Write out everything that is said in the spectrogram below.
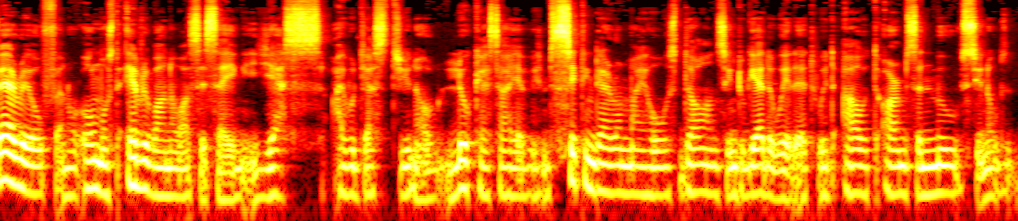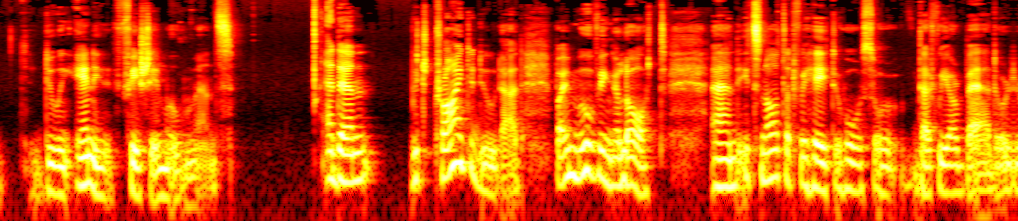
Very often, or almost every one of us is saying, Yes, I would just, you know, look as I am sitting there on my horse, dancing together with it without arms and moves, you know, doing any fishy movements. And then we try to do that by moving a lot. And it's not that we hate the horse or that we are bad or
